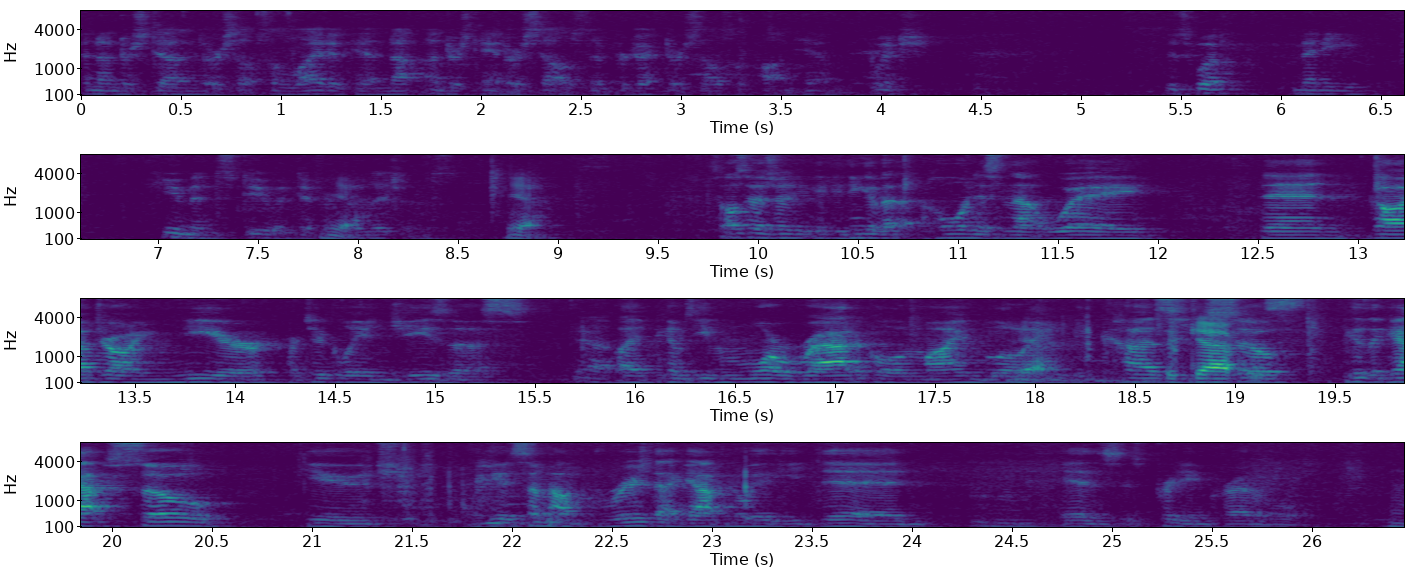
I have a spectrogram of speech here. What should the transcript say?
and understand ourselves in light of him, not understand ourselves and project ourselves upon him, which is what many humans do in different Yeah. religions. Yeah. It's also interesting if you think of that holiness in that way, then God drawing near, particularly in Jesus, Yeah. like becomes even more radical and mind blowing Yeah. because The gap so is- because the gap's so huge and he could somehow bridged that gap in the way that he did is is pretty incredible. Mhm.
